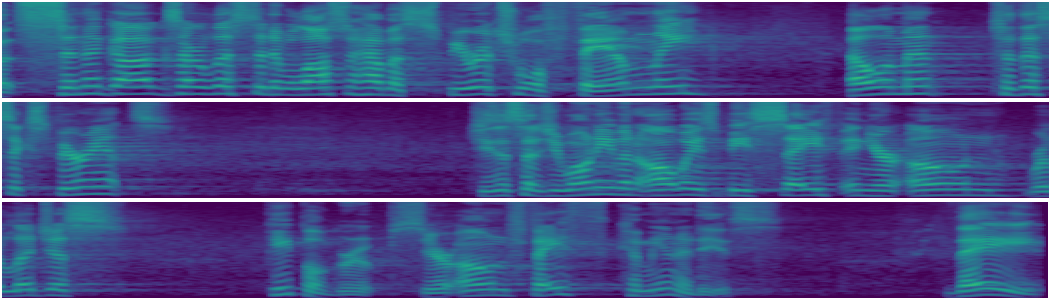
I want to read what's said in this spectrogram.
but synagogues are listed. It will also have a spiritual family element to this experience. Jesus says you won't even always be safe in your own religious people groups, your own faith communities. They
